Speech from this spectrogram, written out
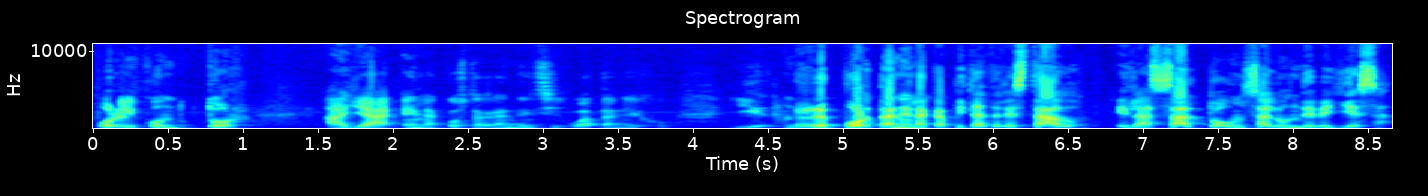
por el conductor allá en la Costa Grande, en Ciguatanejo. Y reportan en la capital del estado el asalto a un salón de belleza.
